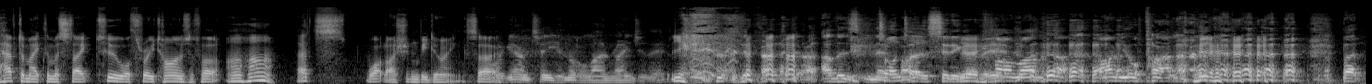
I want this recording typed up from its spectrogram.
have to make the mistake two or three times before. Uh huh. That's what I shouldn't be doing. So I guarantee you're not a lone ranger there. yeah, there are others in that boat. Tonto's sitting Yeah. over here. I'm, I'm, I'm your partner. but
